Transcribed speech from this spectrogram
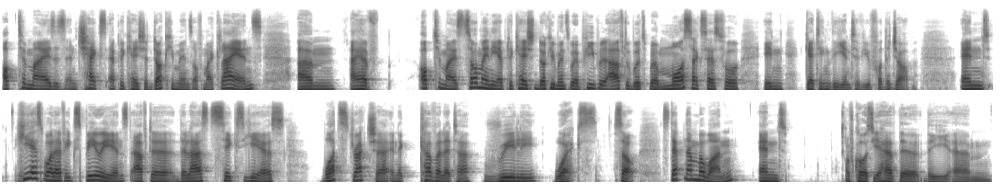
optimizes and checks application documents of my clients, um, I have optimized so many application documents where people afterwards were more successful in getting the interview for the job. And here's what I've experienced after the last six years what structure in a cover letter really works. So, step number one, and of course, you have the the um,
